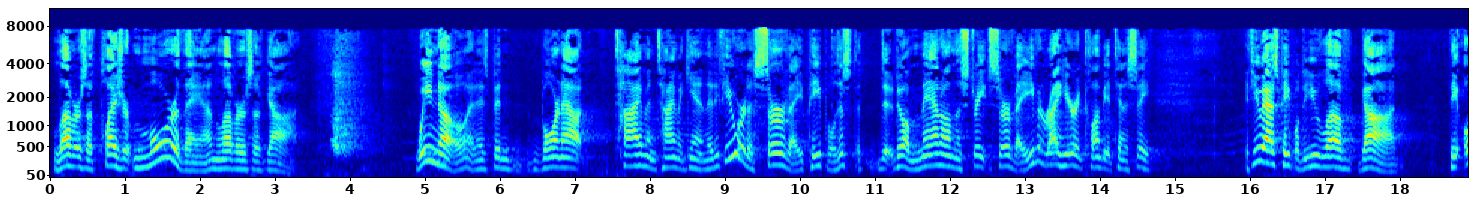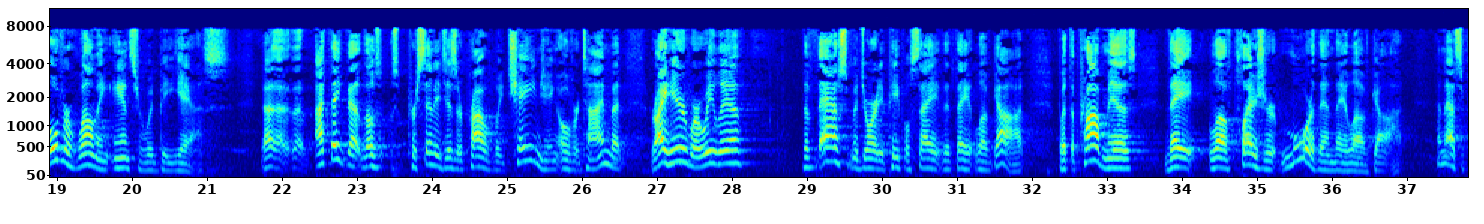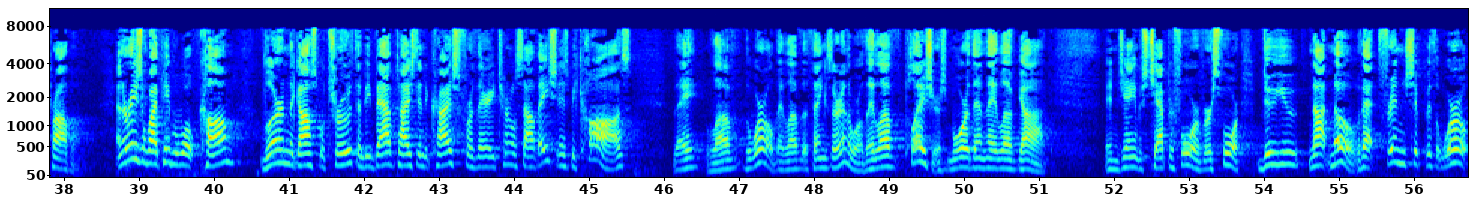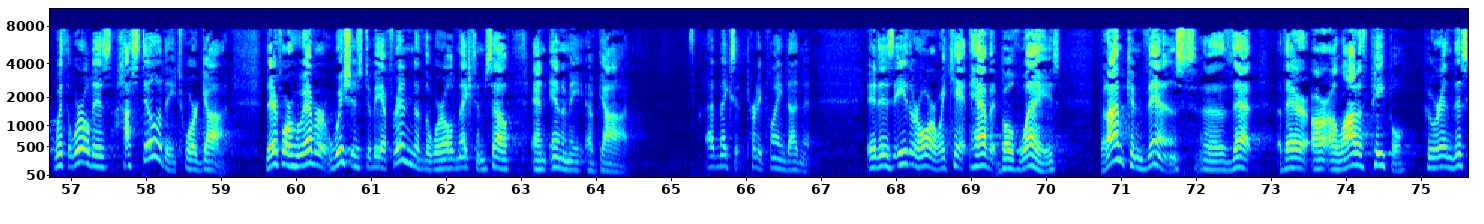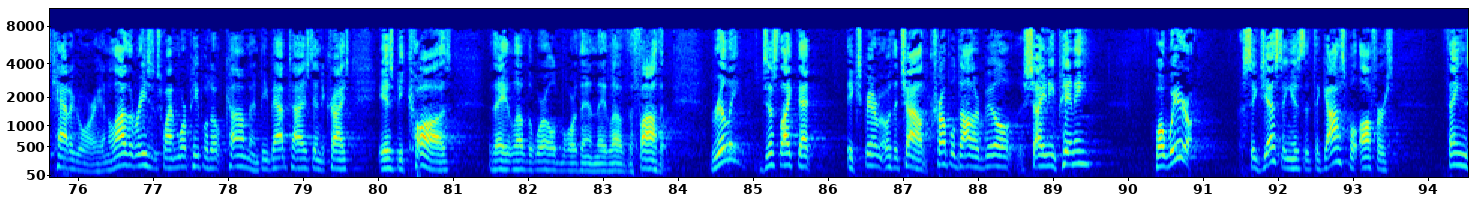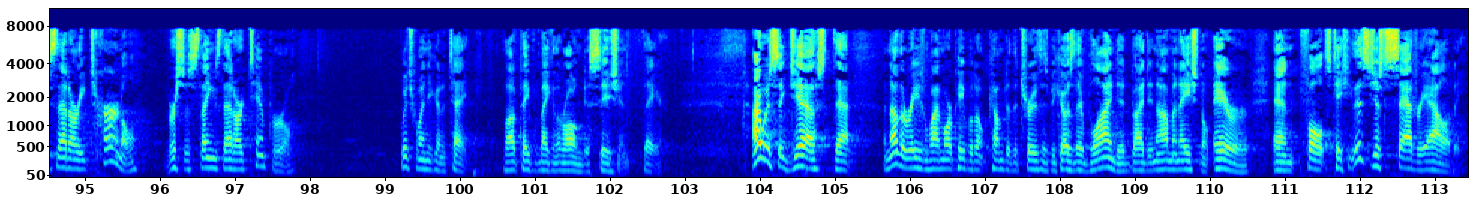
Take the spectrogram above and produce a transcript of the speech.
lovers of pleasure more than lovers of God. We know, and it's been borne out time and time again, that if you were to survey people, just do a man on the street survey, even right here in Columbia, Tennessee, if you ask people, do you love God? The overwhelming answer would be yes. Uh, uh, uh, I think that those percentages are probably changing over time, but right here where we live, the vast majority of people say that they love God, but the problem is they love pleasure more than they love God. And that's a problem. And the reason why people won't come, learn the gospel truth, and be baptized into Christ for their eternal salvation is because they love the world. They love the things that are in the world. They love pleasures more than they love God. In James chapter 4, verse 4, do you not know that friendship with the world, with the world is hostility toward God? Therefore, whoever wishes to be a friend of the world makes himself an enemy of God. That makes it pretty plain, doesn't it? It is either or. We can't have it both ways. But I'm convinced uh, that there are a lot of people who are in this category. And a lot of the reasons why more people don't come and be baptized into Christ is because they love the world more than they love the Father. Really? Just like that experiment with a child, crumpled dollar bill, shiny penny? What we're suggesting is that the gospel offers things that are eternal versus things that are temporal. Which one are you going to take? A lot of people making the wrong decision there. I would suggest that another reason why more people don't come to the truth is because they're blinded by denominational error and false teaching. This is just a sad reality.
